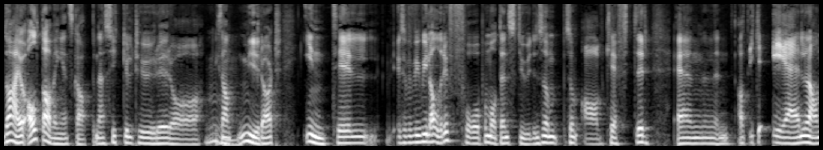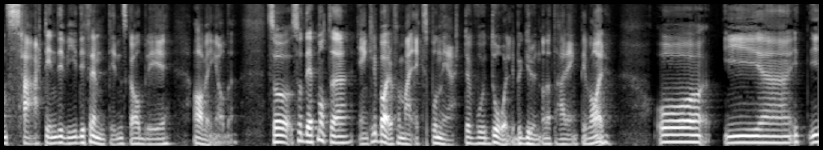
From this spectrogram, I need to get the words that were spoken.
da er jo alt avhengighetsskapende, sykkelturer og sant, mye rart, inntil Vi vil aldri få på en måte en studie som, som avkrefter en, at ikke en eller annen sært individ i fremtiden skal bli avhengig av det. Så, så det på en måte egentlig bare for meg eksponerte hvor dårlig begrunna dette her egentlig var. Og i, eh, i, i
